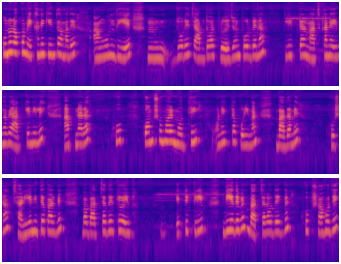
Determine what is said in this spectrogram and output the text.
কোনো রকম এখানে কিন্তু আমাদের আঙুল দিয়ে জোরে চাপ দেওয়ার প্রয়োজন পড়বে না। ক্লিপটার মাঝখানে এইভাবে আটকে নিলে আপনারা খুব কম সময়ের মধ্যেই অনেকটা পরিমাণ বাদামের খোসা ছাড়িয়ে নিতে পারবেন বা বাচ্চাদেরকেও এই একটি ক্লিপ দিয়ে দেবেন, বাচ্চারাও দেখবেন খুব সহজেই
